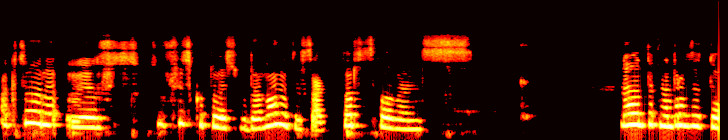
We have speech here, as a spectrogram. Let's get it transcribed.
Aktorem, wszystko, wszystko to jest udawane, to jest aktorstwo, więc no tak naprawdę to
